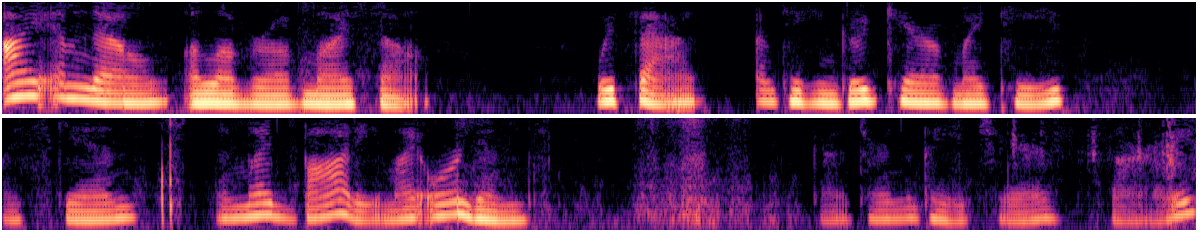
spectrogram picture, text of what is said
I am now a lover of myself. With that, I'm taking good care of my teeth, my skin, and my body, my organs. Gotta turn the page here. Sorry.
